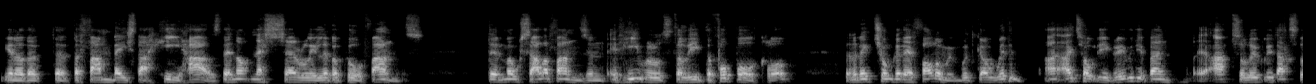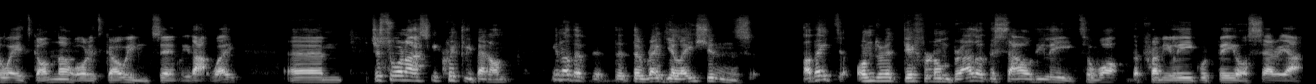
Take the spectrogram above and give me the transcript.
you know, the, the, the fan base that he has. They're not necessarily Liverpool fans they're Mo Salah fans, and if he was to leave the football club, then a big chunk of their following would go with him. I, I totally agree with you, Ben. Absolutely, that's the way it's gone now, or it's going certainly that way. Um, just want to ask you quickly, Ben, on you know the, the, the regulations. Are they under a different umbrella, the Saudi league, to what the Premier League would be or Serie A?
